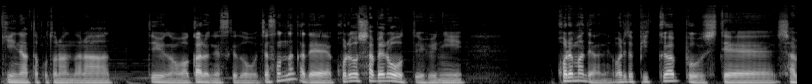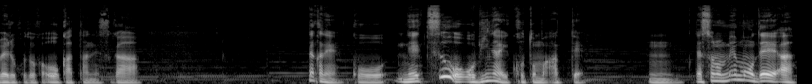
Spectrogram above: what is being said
気になったことなんだなっていうのは分かるんですけどじゃあその中でこれを喋ろうっていうふうにこれまではね割とピックアップをして喋ることが多かったんですがなんかねこう熱を帯びないこともあって、うん、でそのメモであ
